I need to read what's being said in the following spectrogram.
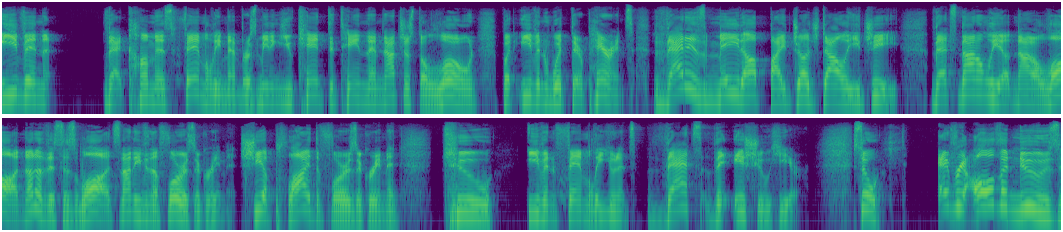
even that come as family members, meaning you can't detain them not just alone, but even with their parents. That is made up by Judge Dolly Gee. That's not only a, not a law, none of this is law. It's not even the Flores Agreement. She applied the Flores Agreement to even family units. That's the issue here. So every all the news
